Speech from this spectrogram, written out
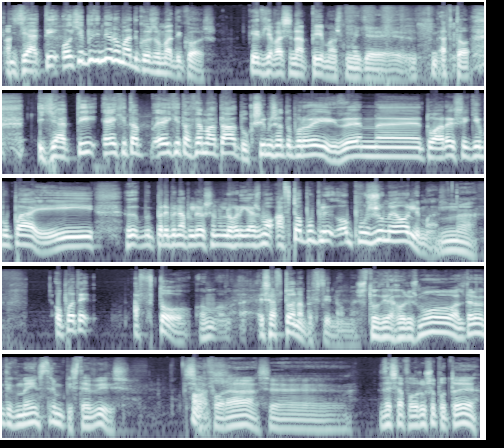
γιατί, όχι επειδή είναι ρομαντικός ρομαντικός. Γιατί διαβάσει ένα ποίημα, ας πούμε, και αυτό. Γιατί έχει τα, έχει τα θέματα του. Ξύπνησε το πρωί, δεν ε, του αρέσει εκεί που πάει, ή ε, πρέπει να πληρώσει ένα λογαριασμό. Αυτό που, πλη- που ζούμε όλοι μας. Ναι. Οπότε αυτό, ε, σε αυτόν απευθύνομαι. Στο διαχωρισμό alternative mainstream πιστεύεις; Σε Όχι. αφορά, σε... δεν σε αφορούσε ποτέ;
